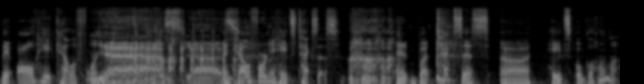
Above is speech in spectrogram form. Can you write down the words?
they all hate California. Yes, yes. and California hates Texas, and but Texas uh, hates Oklahoma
